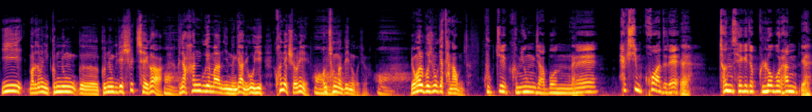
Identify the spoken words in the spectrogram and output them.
이 말하자면 이 금융 그 금융기의 실체가 어. 그냥 한국에만 있는 게 아니고 이 커넥션이 어. 엄청난 데 있는 거죠. 어. 영화를 보시면 그게 다 나옵니다. 국제 금융 자본의 핵심 코어들의 예, 전 세계적 글로벌한 예,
